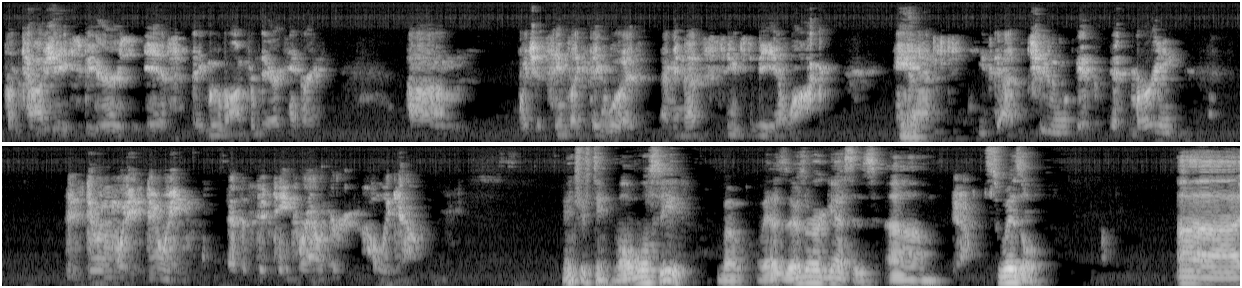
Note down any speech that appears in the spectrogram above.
from Tyjae Spears if they move on from Derrick Henry um, which it seems like they would. I mean, that seems to be a lock. Yeah. And he's got two. If, if Murray is doing what he's doing as a 15th rounder, holy cow! interesting. Well, we'll see. But there's, there's our guesses. Um, Yeah. Swizzle. Uh,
